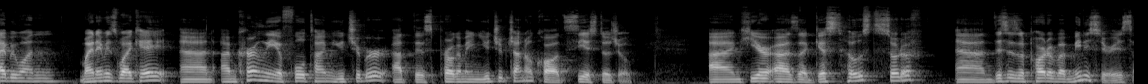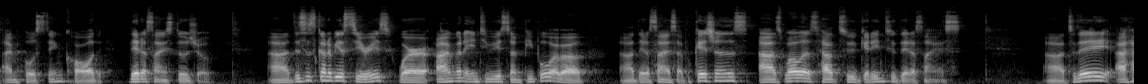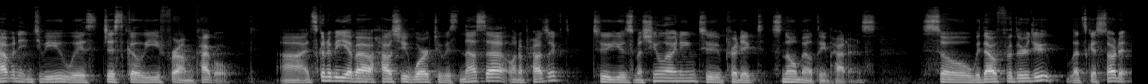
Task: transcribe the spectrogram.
Hi everyone, my name is YK and I'm currently a full-time YouTuber at this programming YouTube channel called CS Dojo. I'm here as a guest host, sort of, and this is a part of a mini-series I'm hosting called Data Science Dojo. Uh, this is going to be a series where I'm going to interview some people about uh, data science applications as well as how to get into data science. Uh, today, I have an interview with Jessica Lee from Kaggle. Uh, it's going to be about how she worked with NASA on a project to use machine learning to predict snow melting patterns. So, without further ado, let's get started.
